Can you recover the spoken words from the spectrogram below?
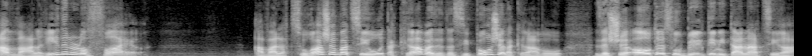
אבל רידל הוא לא פראייר. אבל הצורה שבה ציירו את הקרב הזה, את הסיפור של הקרב הוא, זה שאורטיס הוא בלתי ניתן לעצירה.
